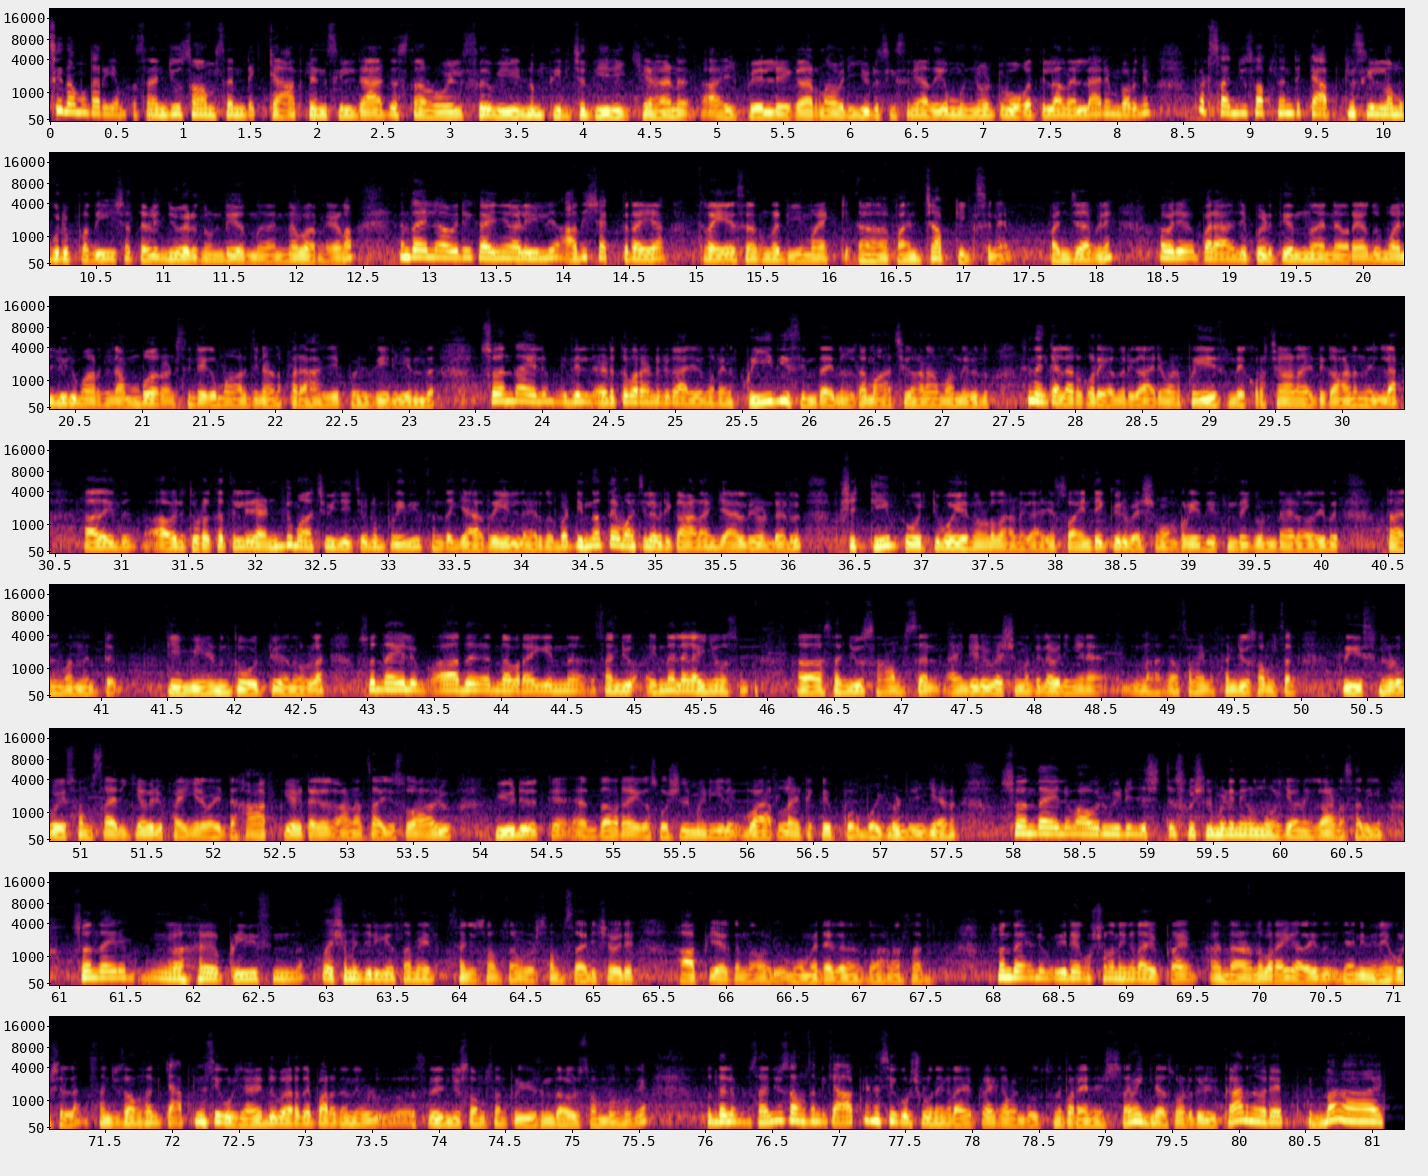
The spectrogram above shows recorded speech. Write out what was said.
C നമുക്കറിയാം സഞ്ജു സാംസന്റെ ക്യാപ്റ്റൻസിൽ രാജസ്ഥാൻ റോയൽസ് വീണ്ടും തിരിച്ചെത്തിയിരിക്കുകയാണ് ഐ പി എല്ലിലേക്ക് കാരണം അവർ ഈ ഒരു സീസണിൽ അധികം മുന്നോട്ട് പോകത്തില്ല എന്ന് എല്ലാവരും പറഞ്ഞു. ബട്ട് സഞ്ജു സാംസന്റെ ക്യാപ്റ്റൻസിയിൽ നമുക്കൊരു പ്രതീക്ഷ തെളിഞ്ഞു വരുന്നുണ്ട് എന്ന് തന്നെ പറയണം. എന്തായാലും അവർ കഴിഞ്ഞ കളിയിൽ അതിശക്തരായ ശ്രേയസറിന്റെ ടീമായ പഞ്ചാബ് കിങ്സിനെ പഞ്ചാബിനെ അവർ പരാജയപ്പെടുത്തി എന്ന് തന്നെ പറയാം. അതും വലിയൊരു മാർജിൻ അമ്പത് റൺസിന്റെയൊക്കെ മാർജിനാണ് പരാജയപ്പെടുത്തിയിരിക്കുന്നത്. സോ എന്തായാലും ഇതിൽ എടുത്തു പറയേണ്ട ഒരു കാര്യം എന്ന് പറയുന്നത് പ്രീതി സിന്ധ ഇന്നലത്തെ മാച്ച് കാണാൻ വന്നിരുന്നു. നിങ്ങൾക്ക് എല്ലാവർക്കും അറിയാവുന്ന ഒരു കാര്യമാണ് പ്രീതി സിന്ധയെ കുറച്ച് നാളായിട്ട് കാണുന്നില്ല. അതായത് അവർ തുടക്കത്തിൽ രണ്ട് മാച്ച് വിജയിച്ചവരും പ്രീതി സന്ത ഗാലറി ഇല്ലായിരുന്നു. ബട്ട് ഇന്നത്തെ മാച്ചിൽ അവർ കാണാൻ ഗാലറി ഉണ്ടായിരുന്നു. പക്ഷേ ടീം തോറ്റുപോയി എന്നുള്ളതാണ് കാര്യം. സോ അതിന്റെയൊക്കെ ഒരു വിഷമം പ്രീതി സിന്ധയ്ക്ക് ഉണ്ടായിരുന്നു. അതായത് താൻ വന്നിട്ട് ടീം വീണ്ടും തോറ്റു എന്നുള്ള. സോ എന്തായാലും അത് എന്താ പറയുക ഇന്ന് സഞ്ജു ഇന്നല്ല കഴിഞ്ഞ ദിവസം സഞ്ജു സാംസൺ അതിന്റെ ഒരു വിഷമത്തിൽ അവരിങ്ങനെ നടക്കുന്ന സമയത്ത് സഞ്ജു സാംസൺ ക്രീസിനോട് പോയി സംസാരിക്കുക അവർ ഭയങ്കരമായിട്ട് ഹാപ്പി ആയിട്ടൊക്കെ കാണാൻ സാധിച്ചു. സോ ആ ഒരു വീഡിയോ ഒക്കെ എന്താ പറയുക സോഷ്യൽ മീഡിയയിൽ വൈറലായിട്ടൊക്കെ ഇപ്പോൾ പോയിക്കൊണ്ടിരിക്കുകയാണ്. സോ എന്തായാലും ആ ഒരു വീഡിയോ ജസ്റ്റ് സോഷ്യൽ മീഡിയ നിങ്ങൾ നോക്കിയാൽ നിങ്ങൾക്ക് കാണാൻ സാധിക്കും. സോ എന്തായാലും പ്രീസിന് വിഷമിച്ചിരിക്കുന്ന സമയത്ത് സഞ്ജു സാംസണോട് സംസാരിച്ച് അവർ ഹാപ്പിയാക്കുന്ന ഒരു മൊമെന്റൊക്കെ നിങ്ങൾക്ക് കാണാൻ സാധിക്കും. സോ എന്തായാലും ഇതിനെക്കുറിച്ചുള്ള നിങ്ങളുടെ അഭിപ്രായം എന്താണെന്ന് പറയുക. അതായത് ഞാൻ ഇതിനെക്കുറിച്ചല്ല സഞ്ജു സാംസൺ ക്യാപ്റ്റൻസി കുറിച്ച് ഞാനിത് വെറുതെ പറഞ്ഞതേ ഉള്ളൂ. സഞ്ജു സാംസൺ പ്രീസിന്റെ ആ ഒരു സംഭവമൊക്കെ. സോ എന്തായാലും സഞ്ജു സാംസൺ ക്യാപ്റ്റൻസി കുറിച്ചുള്ള നിങ്ങളുടെ അഭിപ്രായം കമന്റ് ബോക്സിൽ നിന്ന് പറയാനായിട്ട് ശ്രമിക്കുക. സോ അടുത്ത് വരെ ഗുഡ് ബൈ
